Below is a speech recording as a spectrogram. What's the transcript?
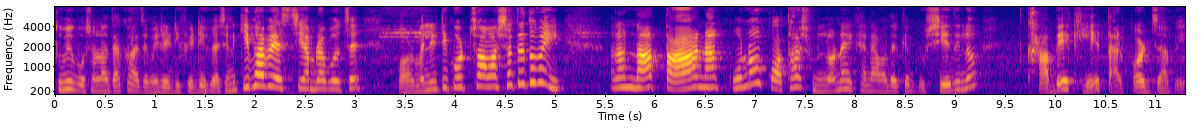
তুমি বসো না, দেখো, আজ আমি রেডি ফেডি হয়ে আসিনি। কীভাবে এসছি আমরা? বলছে ফর্মালিটি করছ আমার সাথে তুমি? না, তা না, কোনো কথা শুনলো না। এখানে আমাদেরকে বসিয়ে দিল। খাবে, খেয়ে তারপর যাবে।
